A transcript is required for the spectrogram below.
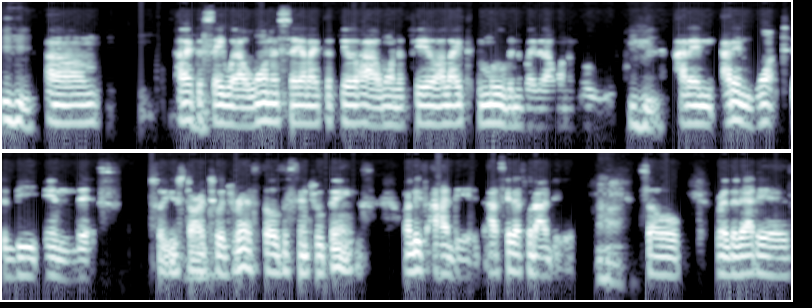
Mm-hmm. Um, I like to say what I want to say. I like to feel how I want to feel. I like to move in the way that I want to move. Mm-hmm. I didn't I didn't want to be in this. So you start to address those essential things, or at least I did. I say that's what I did. Uh-huh. So whether that is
